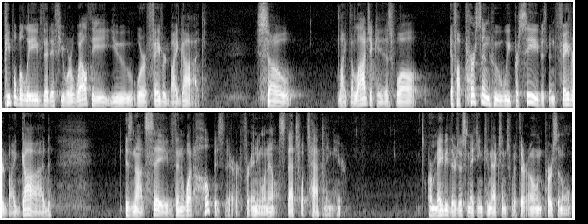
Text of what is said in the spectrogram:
people believed that if you were wealthy, you were favored by God. So, like, the logic is well, if a person who we perceive has been favored by God, is not saved, then what hope is there for anyone else? That's what's happening here. Or maybe they're just making connections with their own personal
